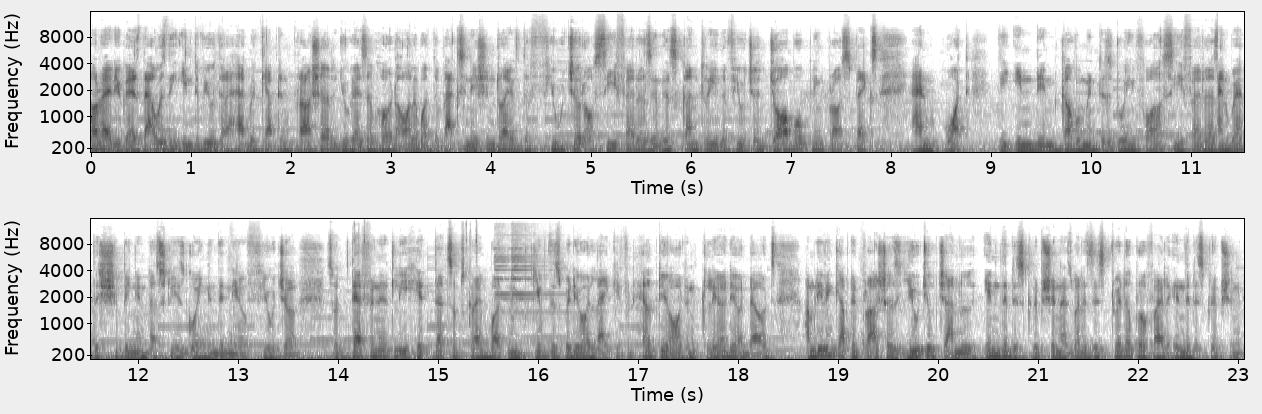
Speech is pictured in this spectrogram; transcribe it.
Alright, you guys, that was the interview that I had with Captain Prashar. You guys have heard all about the vaccination drive, the future of seafarers in this country, the future job opening prospects, and what the Indian government is doing for seafarers and where the shipping industry is going in the near future. So, definitely hit that subscribe button, give this video a like if it helped you out and cleared your doubts. I'm leaving Captain Prashar's YouTube channel in the description as well as his Twitter profile in the description.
